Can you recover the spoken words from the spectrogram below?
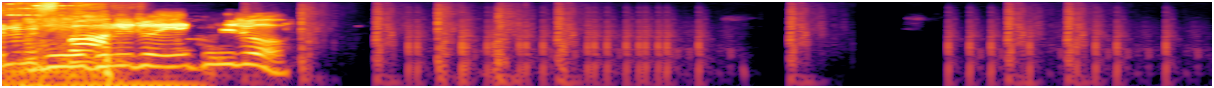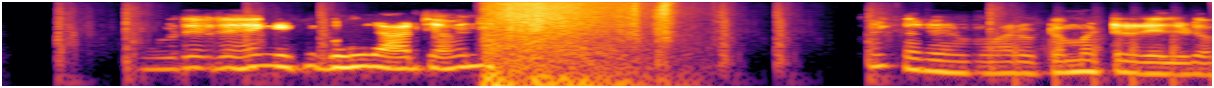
Enemy अरे एक गोली रो एक गोली रो उड़े रहेंगे कि गोली आर जावे नहीं? क्या कर रहे हैं मारो? टमाटर रे जड़ो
